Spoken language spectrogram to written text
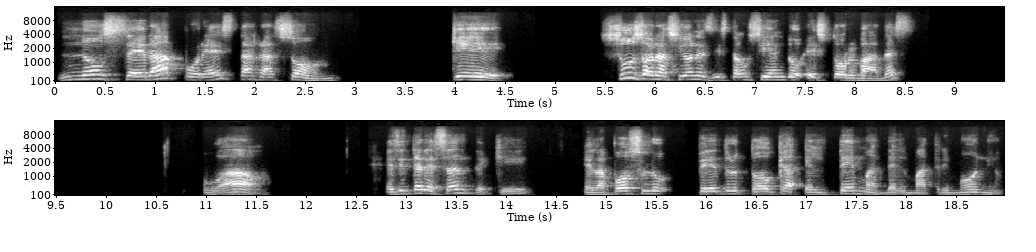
¿no será por esta razón que sus oraciones están siendo estorbadas? Wow. Es interesante que el apóstol Pedro toca el tema del matrimonio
